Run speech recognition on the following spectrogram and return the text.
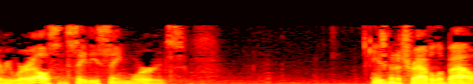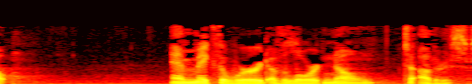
everywhere else and say these same words. He's going to travel about and make the word of the Lord known to others.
